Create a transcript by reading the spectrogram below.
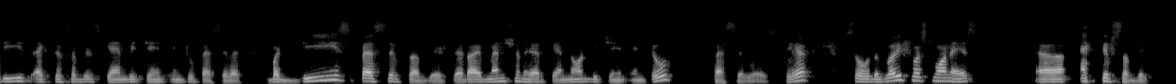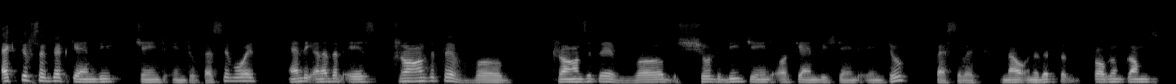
these active subjects can be changed into passive but these passive subjects that i mentioned here cannot be changed into passive voice clear? So the very first one is uh, active subject. Active subject can be changed into passive voice and the another is transitive verb. Transitive verb should be changed or can be changed into passive voice. Now another problem comes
